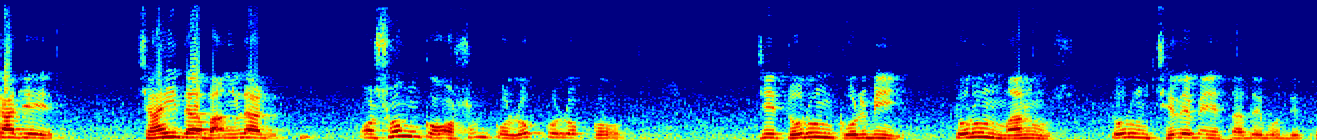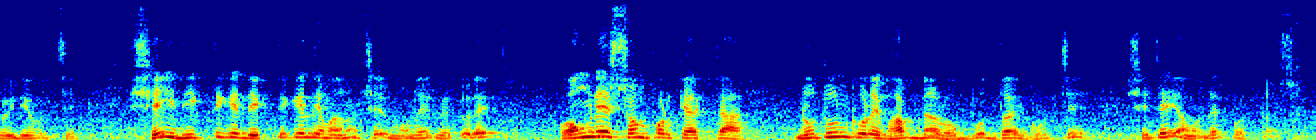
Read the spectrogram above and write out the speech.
কাজের চাহিদা বাংলার অসংখ্য অসংখ্য লক্ষ লক্ষ যে তরুণ কর্মী, তরুণ মানুষ তরুণ ছেলে মেয়ে তাদের মধ্যে তৈরি হচ্ছে। সেই দিক থেকে দেখতে গেলে মানুষের মনের ভেতরে কংগ্রেস সম্পর্কে একটা নতুন করে ভাবনার অভ্যুদয় ঘটছে, সেটাই আমাদের প্রত্যাশা।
